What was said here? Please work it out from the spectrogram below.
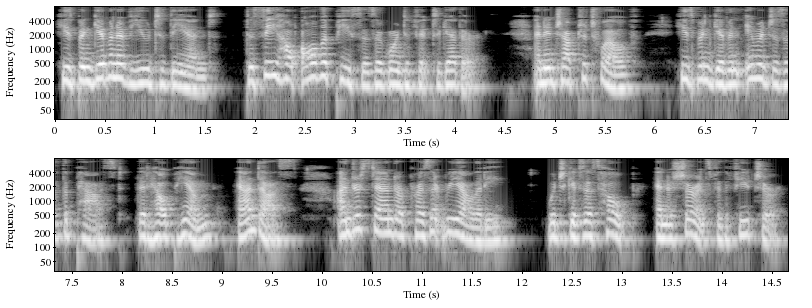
He's been given a view to the end to see how all the pieces are going to fit together. And in chapter 12, he's been given images of the past that help him and us understand our present reality, which gives us hope and assurance for the future.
